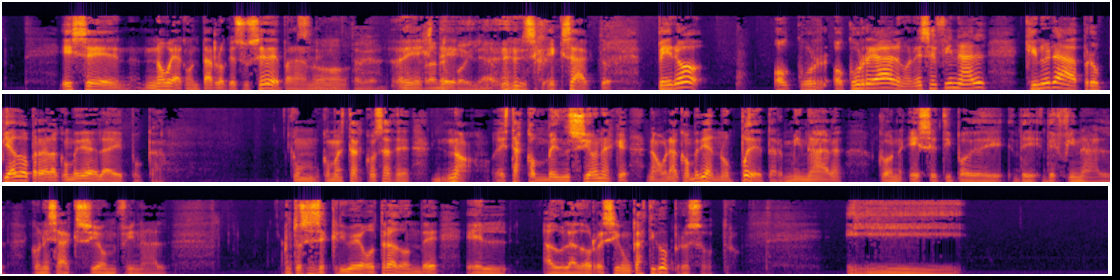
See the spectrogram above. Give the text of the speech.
ese, no voy a contar lo que sucede para Sí, no... está bien. Para no este, spoilear. exacto, pero ocurre, ocurre algo en ese final que no era apropiado para la comedia de la época como, como estas cosas de, no, estas convenciones que, no, una comedia no puede terminar con ese tipo de, de, de final, con esa acción final. Entonces escribe otra donde el adulador recibe un castigo, pero es otro. Y,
